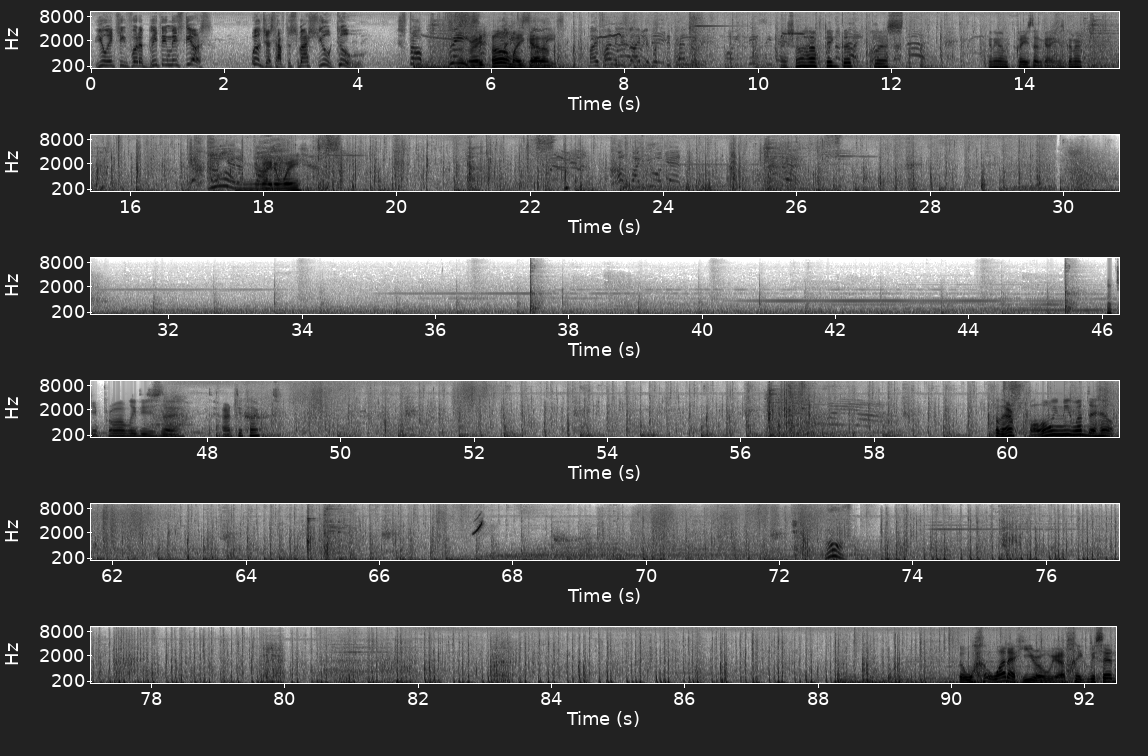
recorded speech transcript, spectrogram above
You itching for a beating, Misthios? We'll just have to smash you too. Stop, please! Great. Oh my god, I'm- My family's livelihood depends on it. I should have picked that quest. Can't even face that guy. He's gonna right away. Okay, probably this is the, artifact. Oh, they're following me? What the hell? Move. So what a hero we are! Like we said,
